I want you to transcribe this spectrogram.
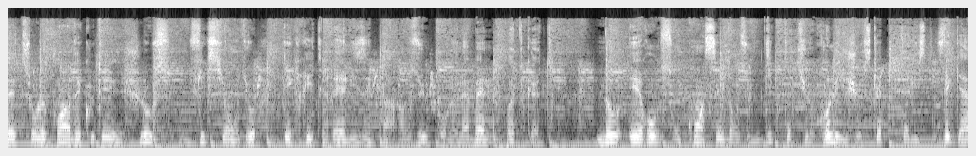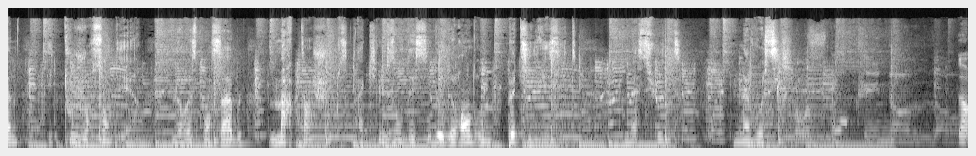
êtes sur le point d'écouter Schluss, une fiction audio écrite et réalisée par Zu pour le label Podcut. Nos héros sont coincés dans une dictature religieuse capitaliste végane et toujours sans bière. Le responsable, Martin Schulz, à qui ils ont décidé de rendre une petite visite. La suite, la voici. Non,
